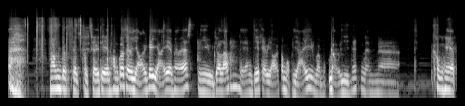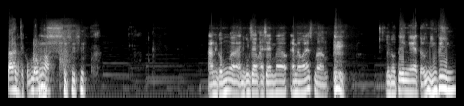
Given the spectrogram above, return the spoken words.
Không thực, thực, thực sự thì em không có theo dõi cái giải MLS nhiều cho lắm. Thì em chỉ theo dõi có một giải và một đội duy nhất nên à, không nghe tên thì cũng đúng thôi. Anh cũng anh cũng xem hay xem uh, MLS mà lần đầu tiên nghe tưởng diễn viên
